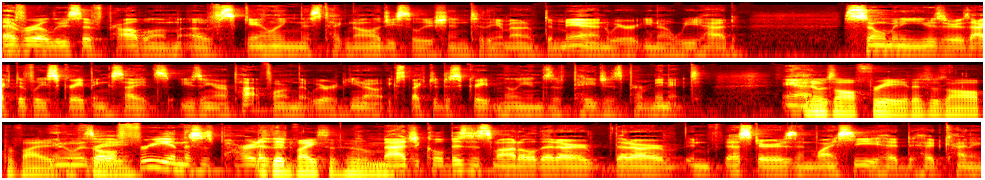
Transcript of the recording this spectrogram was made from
ever elusive problem of scaling this technology solution to the amount of demand we were you know we had so many users actively scraping sites using our platform that we were you know expected to scrape millions of pages per minute. And, and it was all free. This was all provided and it was free. all free. and this is part At of the, advice of whom? The magical business model that our that our investors and YC had had kind of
